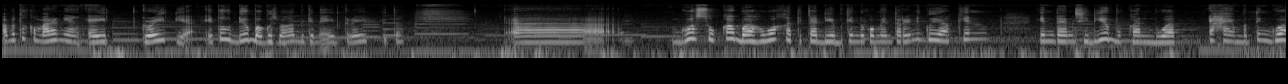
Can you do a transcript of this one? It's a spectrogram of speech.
apa tuh kemarin yang 8 grade ya? Itu dia bagus banget bikin 8 grade gitu. Uh, gue suka bahwa ketika dia bikin dokumenter ini gue yakin intensi dia bukan buat ya yang penting gue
